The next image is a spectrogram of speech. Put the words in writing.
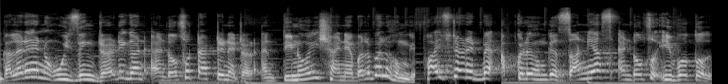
Galarian Weezing Druddigon and also टैक्टिनेटर एंड तीनों ही शाइन अवेलेबल होंगे। फाइव स्टार रेड में आपके लिए होंगे जानियास एंड ऑल्सो इवोतल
